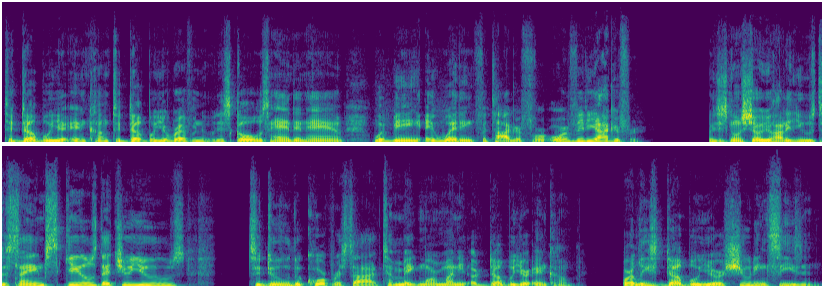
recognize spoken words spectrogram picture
to double your income, to double your revenue. This goes hand in hand with being a wedding photographer or videographer. We're just going to show you how to use the same skills that you use to do the corporate side to make more money or double your income or at least double your shooting season.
